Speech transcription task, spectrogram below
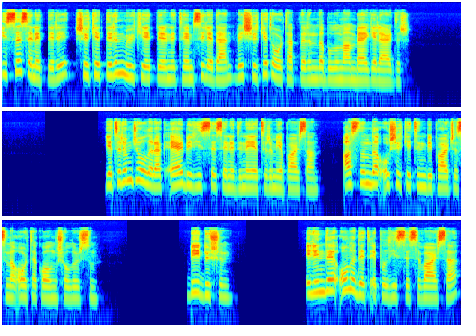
Hisse senetleri, şirketlerin mülkiyetlerini temsil eden ve şirket ortaklarında bulunan belgelerdir. Yatırımcı olarak eğer bir hisse senedine yatırım yaparsan, aslında o şirketin bir parçasına ortak olmuş olursun. Bir düşün. Elinde 10 adet Apple hissesi varsa,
